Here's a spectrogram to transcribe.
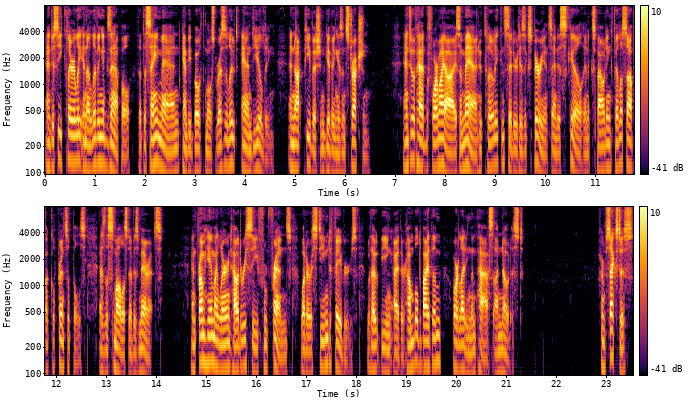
and to see clearly in a living example that the same man can be both most resolute and yielding, and not peevish in giving his instruction; and to have had before my eyes a man who clearly considered his experience and his skill in expounding philosophical principles as the smallest of his merits and from him I learned how to receive from friends what are esteemed favors, without being either humbled by them or letting them pass unnoticed. From Sextus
